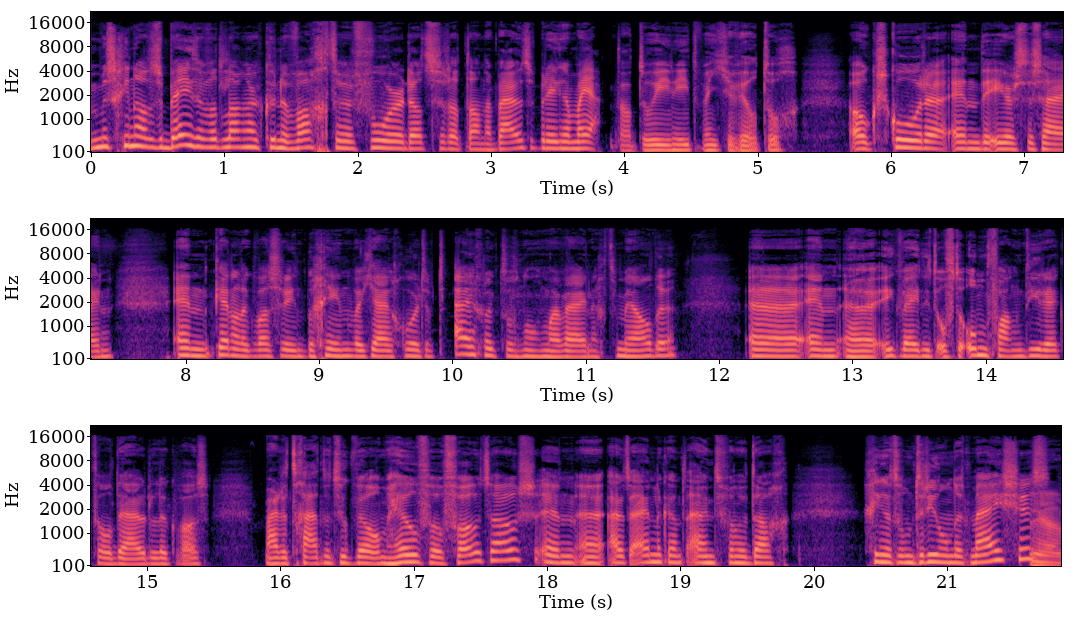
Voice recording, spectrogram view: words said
misschien hadden ze beter wat langer kunnen wachten... voordat ze dat dan naar buiten brengen. Maar ja, dat doe je niet, want je wilt toch ook scoren en de eerste zijn. En kennelijk was er in het begin, wat jij gehoord hebt... eigenlijk toch nog maar weinig te melden. En ik weet niet of de omvang direct al duidelijk was. Maar het gaat natuurlijk wel om heel veel foto's. En uiteindelijk aan het eind van de dag ging het om 300 meisjes. Ja.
